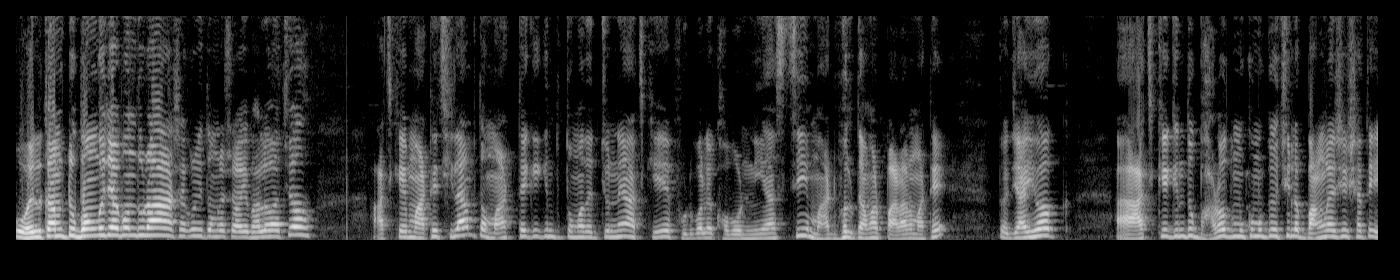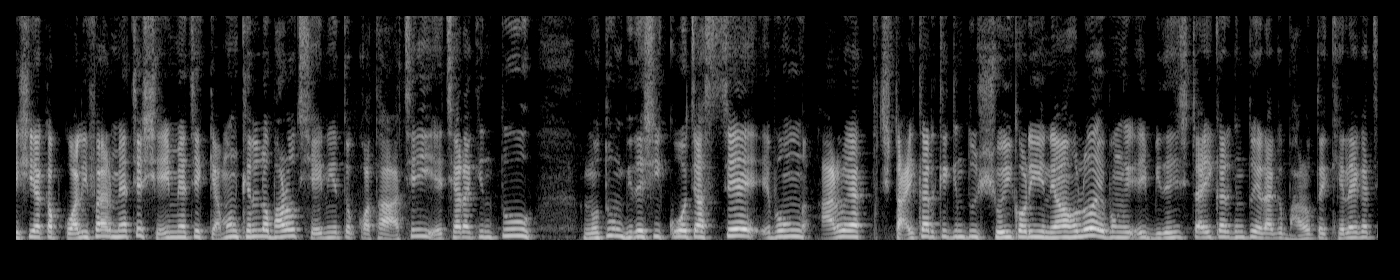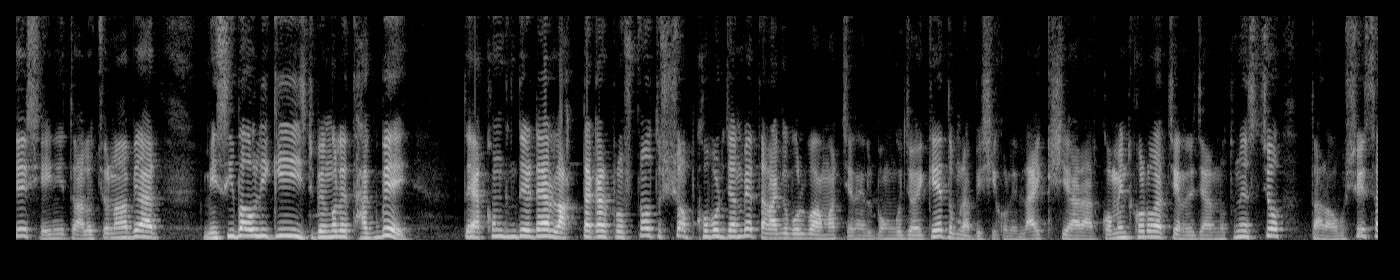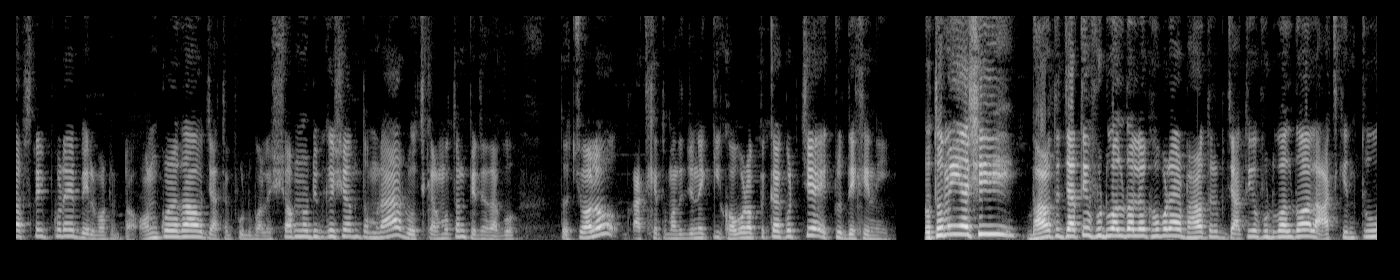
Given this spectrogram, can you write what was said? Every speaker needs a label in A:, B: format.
A: Welcome to বঙ্গজয় বন্ধুরা। আশা করি তোমরা সবাই ভালো আছো। আজকে মাঠে ছিলাম, তো মাঠ থেকে কিন্তু তোমাদের জন্য আজকে ফুটবলের খবর নিয়ে আসছি। মাঠ বলতে আমার পাড়ার মাঠে। তো যাই হোক, আজকে কিন্তু ভারত মুখোমুখি হয়েছিল বাংলাদেশের সাথে এশিয়া কাপ কোয়ালিফায়ার ম্যাচে সেই ম্যাচে কেমন খেললো ভারত, সেই নিয়ে তো কথা আছেই। এছাড়া কিন্তু নতুন বিদেশি কোচ আসছে এবং আরও এক স্ট্রাইকারকে কিন্তু সই করিয়ে নেওয়া হলো এবং এই বিদেশি স্ট্রাইকার কিন্তু এর আগে ভারতে খেলে গেছে, সেই নিয়ে তো আলোচনা হবে। আর মেসি বাউলি কি ইস্ট বেঙ্গলে থাকবে? তো এখন কিন্তু এটা লাখ টাকার প্রশ্ন, তো সব খবর জানবে, তার আগে বলব আমার চ্যানেল বঙ্গজয়কে। তোমরা বেশি করে লাইক শেয়ার আর কমেন্ট করো, আর চ্যানেলে যারা নতুন এসছো, তারা অবশ্যই সাবস্ক্রাইব করে বেল বাটনটা অন করে দাও, যাতে ফুটবলের সব নোটিফিকেশন তোমরা রোজকার মতন পেতে থাকো। তো চলো, আজকে তোমাদের জন্য কি খবর অপেক্ষা করছে একটু দেখে নিই। প্রথমেই আসি ভারতের জাতীয় ফুটবল দলের খবরে, আর ভারতের জাতীয় ফুটবল দল আজ কিন্তু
